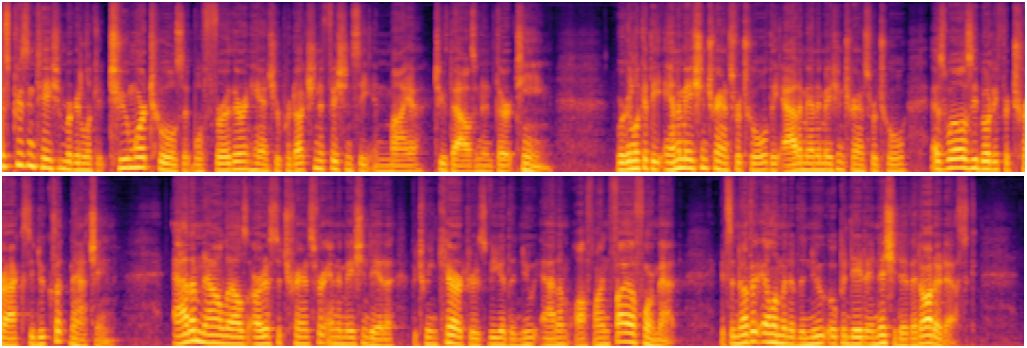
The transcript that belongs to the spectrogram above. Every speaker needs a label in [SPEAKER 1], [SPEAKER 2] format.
[SPEAKER 1] this presentation, we're going to look at two more tools that will further enhance your production efficiency in Maya 2013. We're going to look at the Animation Transfer tool, the Atom Animation Transfer tool, as well as the ability for Trax to do clip matching. Atom now allows artists to transfer animation data between characters via the new Atom offline file format. It's another element of the new Open Data initiative at Autodesk.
